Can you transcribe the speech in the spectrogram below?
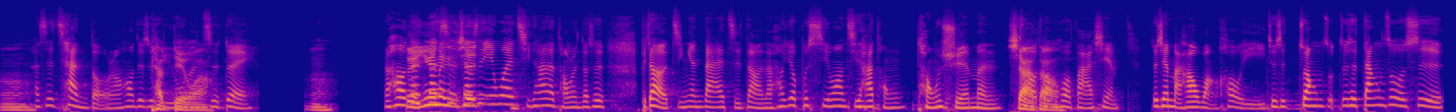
嗯，他是颤抖，然后就是语文字对，嗯，然后但但是但是因为其他的同仁都是比较有经验，大家知道，然后又不希望其他同同学们吓到或发现，就先把它往后移，就是装作就是当做是。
